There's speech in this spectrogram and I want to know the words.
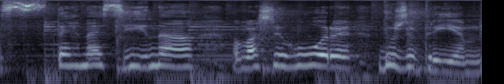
стегна сіна, ваші гори. Дуже приємно.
